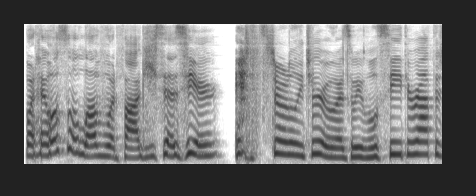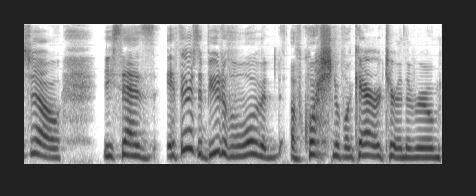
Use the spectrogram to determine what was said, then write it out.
But I also love what Foggy says here. It's totally true, as we will see throughout the show. He says, if there's a beautiful woman of questionable character in the room,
